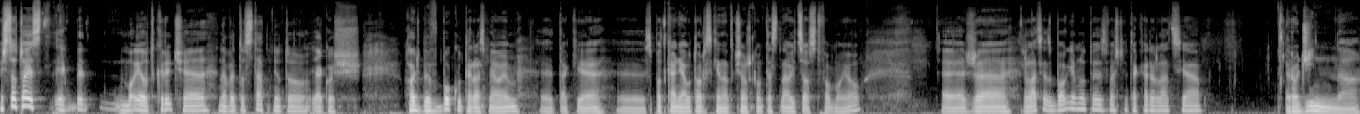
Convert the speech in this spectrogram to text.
Wiesz co, to jest jakby moje odkrycie, nawet ostatnio to jakoś, choćby w boku teraz miałem e, takie e, spotkania autorskie nad książką Test na ojcostwo moją, e, że relacja z Bogiem no to jest właśnie taka relacja rodzinna,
